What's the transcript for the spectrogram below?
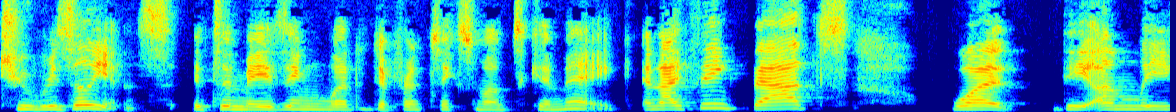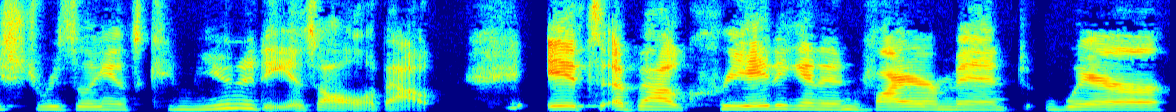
to resilience. It's amazing what a difference six months can make. And I think that's what the Unleashed Resilience community is all about. It's about creating an environment where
